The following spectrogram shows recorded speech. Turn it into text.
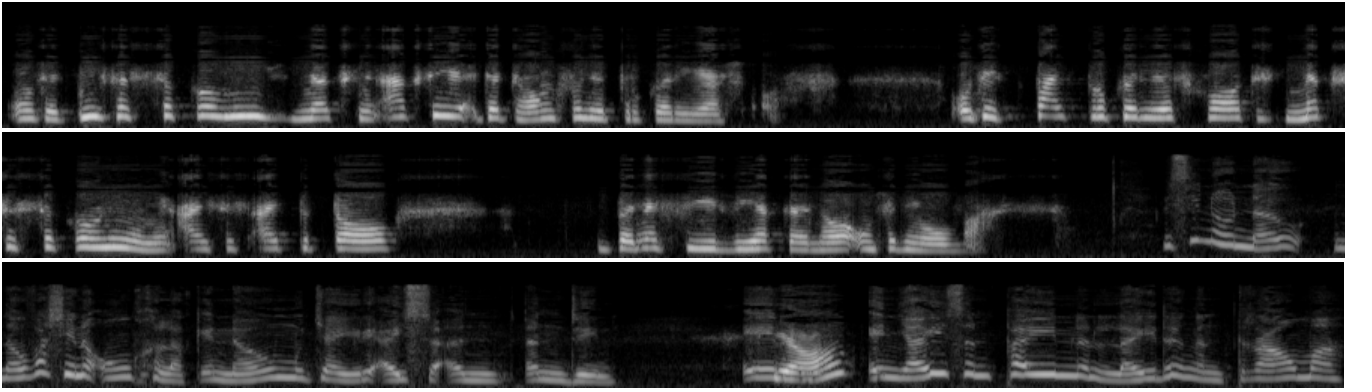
Ons het nie gesukkel nie, niks nie. Ek sê dit hang van die prokureurs af. Ons het tyd prokureurs gehad, is niks gesukkel nie en die eis is uitbetaal binne 4 weke na ons in die hof was. Jy sien nou nou nou was jy 'n ongeluk en nou moet jy hierdie eise in indien. En ja? en jy is in pyn en lyding en trauma.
